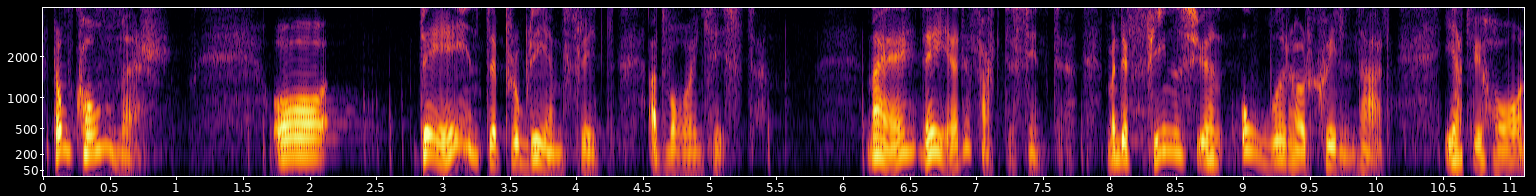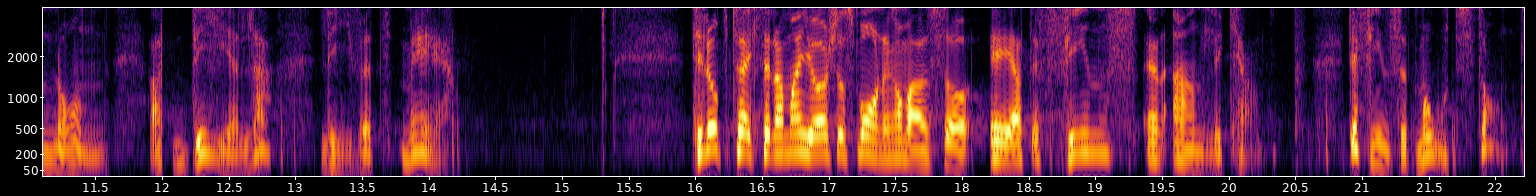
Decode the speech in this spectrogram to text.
De kommer. Och det är inte problemfritt att vara en kristen. Nej, det är det faktiskt inte. Men det finns ju en oerhörd skillnad i att vi har någon att dela livet med. Till upptäckterna man gör så småningom alltså är att det finns en andlig kamp. Det finns ett motstånd.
